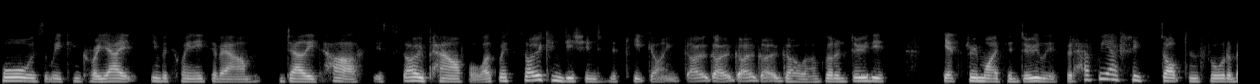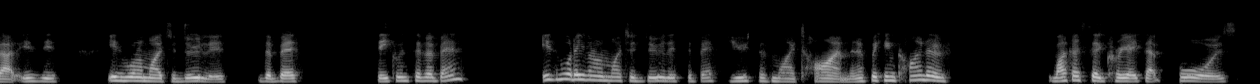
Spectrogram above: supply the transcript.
pause that we can create in between each of our daily tasks is so powerful. Like we're so conditioned to just keep going, go, go, go, go, go. And I've got to do this, get through my to-do list. But have we actually stopped and thought about is this, is one of my to-do list the best sequence of events? Is what even on my to-do list the best use of my time? And if we can kind of, like I said, create that pause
